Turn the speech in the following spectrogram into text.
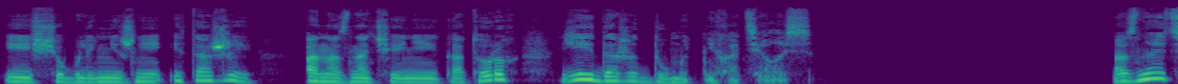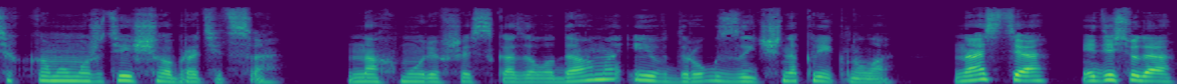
и еще были нижние этажи, о назначении которых ей даже думать не хотелось. «А знаете, к кому можете еще обратиться?» Нахмурившись, сказала дама и вдруг зычно крикнула. «Настя, иди сюда!»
